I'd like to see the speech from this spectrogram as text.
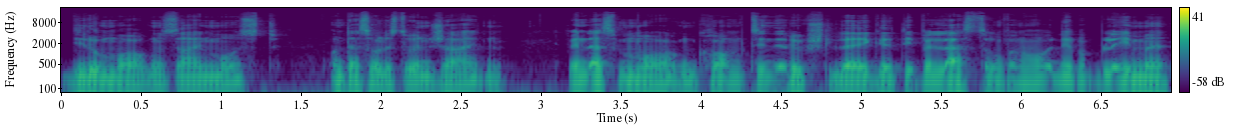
die du morgen sein musst. Und das solltest du entscheiden. Wenn das morgen kommt, sind die Rückschläge, die Belastung von heute, die Probleme,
